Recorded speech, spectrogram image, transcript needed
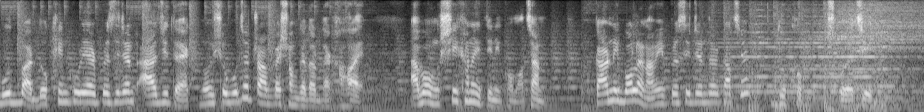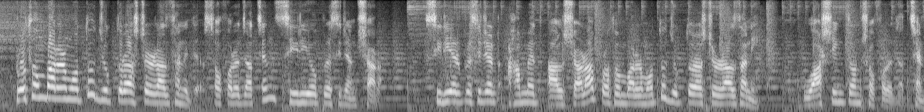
বুধবার দক্ষিণ কোরিয়ার প্রেসিডেন্ট আয়োজিত এক নৈশভোজে ট্রাম্পের সঙ্গে তার দেখা হয় এবং সেখানেই তিনি ক্ষমা চান। কার্নি বলেন, আমি প্রেসিডেন্টের কাছে দুঃখ প্রকাশ করেছি। প্রথমবারের মতো যুক্তরাষ্ট্রের রাজধানীতে সফরে যাচ্ছেন সিরীয় প্রেসিডেন্ট সারা। সিরিয়ার প্রেসিডেন্ট আহমেদ আল সারা প্রথমবারের মতো যুক্তরাষ্ট্রের রাজধানী ওয়াশিংটন সফরে যাচ্ছেন।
